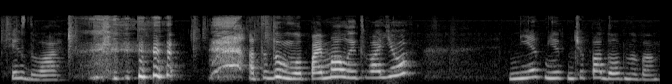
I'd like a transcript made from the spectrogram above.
Фикс два. А ты думала, поймала и твое? Нет, нет, ничего подобного.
